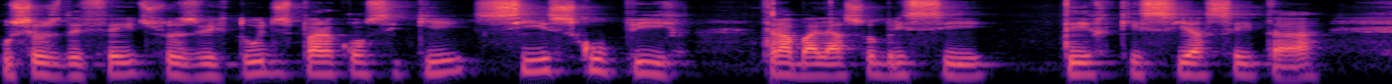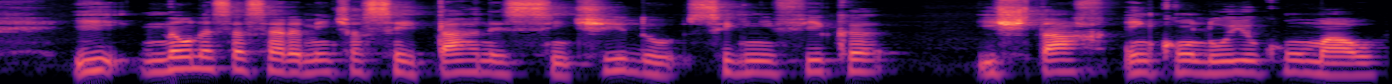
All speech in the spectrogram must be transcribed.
os seus defeitos, suas virtudes, para conseguir se esculpir, trabalhar sobre si, ter que se aceitar. E não necessariamente aceitar nesse sentido significa estar em conluio com o mal?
